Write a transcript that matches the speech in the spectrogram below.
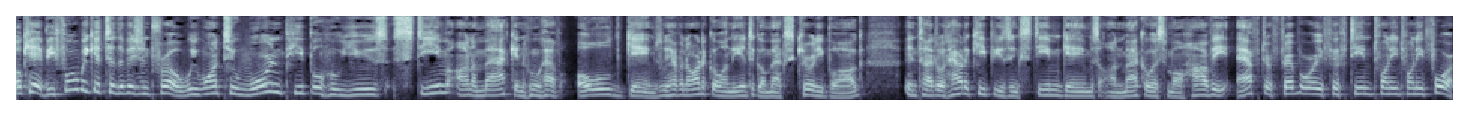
Okay, before we get to the Vision Pro, we want to warn people who use Steam on a Mac and who have old games. We have an article on the Intego Mac Security blog entitled How to Keep Using Steam Games on macOS Mojave After February 15, 2024.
